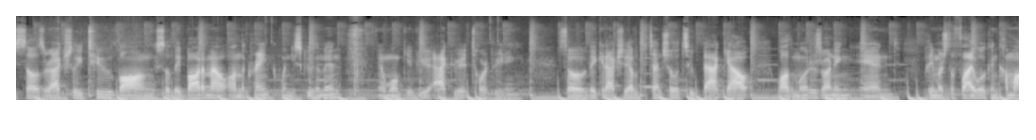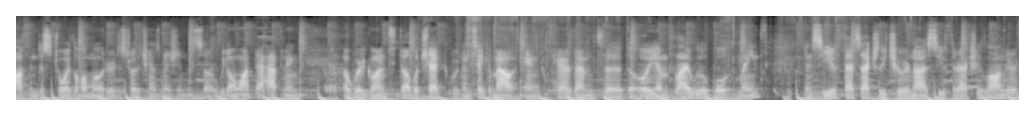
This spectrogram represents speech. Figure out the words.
sells are actually too long so they bottom out on the crank when you screw them in and won't give you accurate torque reading. So they could actually have a potential to back out while the motor's running and pretty much the flywheel can come off and destroy the whole motor, destroy the transmission. So we don't want that happening. Uh, we're going to double check. We're going to take them out and compare them to the OEM flywheel bolt length and see if that's actually true or not, see if they're actually longer.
